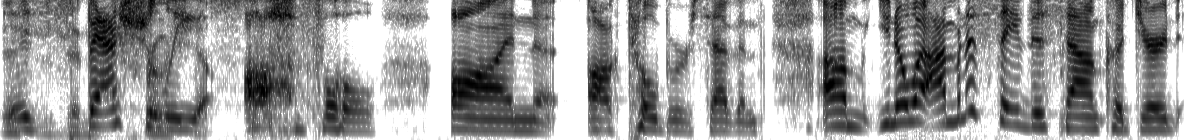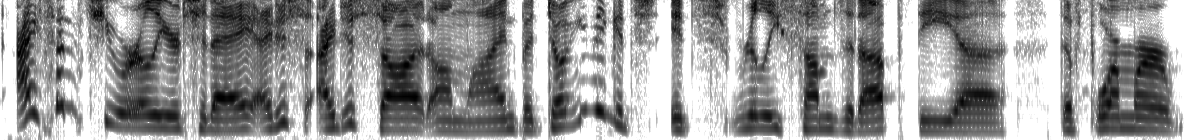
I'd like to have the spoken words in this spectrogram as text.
This has been especially awful on October 7th. Um, you know what? I'm going to save this sound cut, Jared. I sent it to you earlier today. I just I just saw it online, but don't you think it's it's really sums it up the uh, the former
